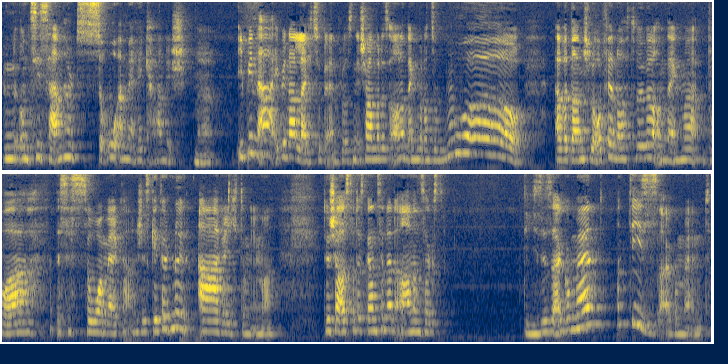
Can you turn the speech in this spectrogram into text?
und- sie sind halt so amerikanisch. na, Ich bin, auch, ich bin auch leicht zu beeinflussen. Ich schaue mir das an und denke mir dann so, wow. Aber dann schlafe ich noch drüber und denke mir, boah, es ist so amerikanisch. Es geht halt nur in eine Richtung immer. Du schaust dir das Ganze nicht an und sagst, dieses Argument und dieses Argument.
